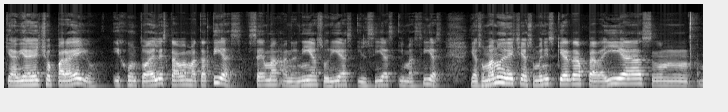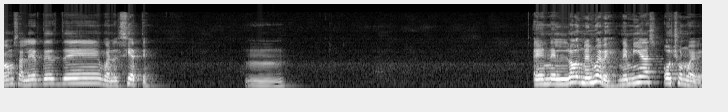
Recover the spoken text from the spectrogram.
que había hecho para ello y junto a él estaba Matatías, Sema, Ananías, Urias, Ilcías y Masías. Y a su mano derecha y a su mano izquierda, Padaías. Mm, vamos a leer desde, bueno, el 7. Mm. En el, en el 9, Nemías 8-9.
